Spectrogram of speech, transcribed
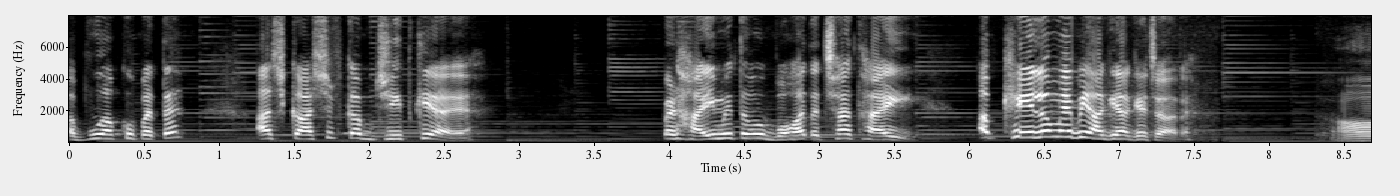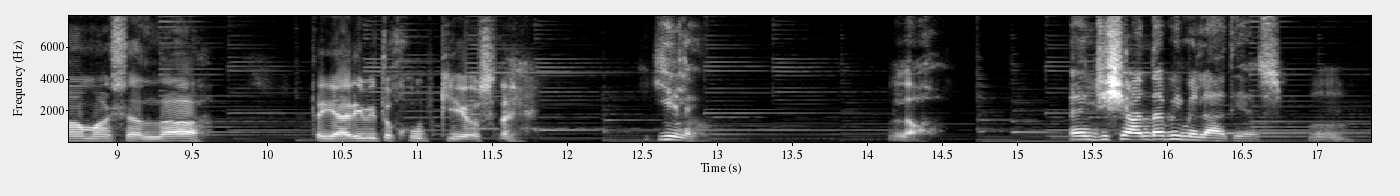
अबू आपको पता है आज काशिफ कब जीत के आया है? पढ़ाई में तो वो बहुत अच्छा था ही। अब खेलों में भी आगे आगे जा रहा है। हाँ माशाल्लाह। तैयारी भी तो खूब की है उसने। ये ले। लाओ। मैंने जी शानदा भी मिला दिया इसमें। हम्म।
